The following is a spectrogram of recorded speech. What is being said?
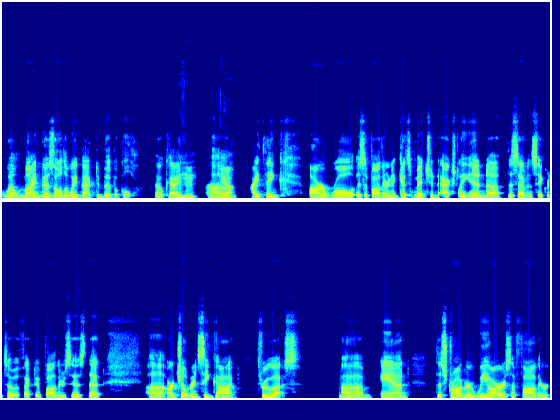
Well, mine goes all the way back to biblical. Okay. Mm-hmm. Um, yeah. I think our role as a father, and it gets mentioned actually in uh, the seven secrets of effective fathers, is that uh, our children see God through us. Mm-hmm. Um, and the stronger we are as a father,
